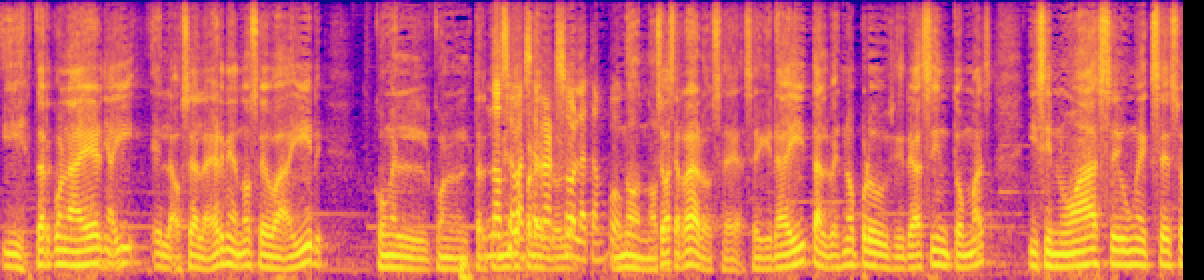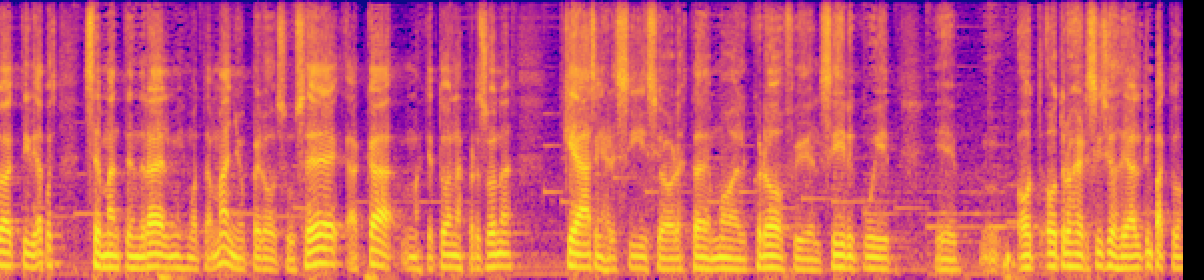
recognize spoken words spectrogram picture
y estar con la hernia ahí, o sea, la hernia no se va a ir con el, con el tratamiento. No se va a cerrar sola tampoco. No, no se va a cerrar, o sea, seguirá ahí, tal vez no producirá síntomas y si no hace un exceso de actividad, pues se mantendrá del mismo tamaño. Pero sucede acá, más que todo en las personas que hacen ejercicio, ahora está de moda el crossfit, el circuit, eh, otros ejercicios de alto impacto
